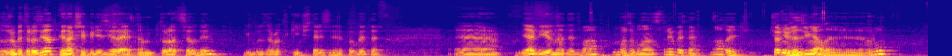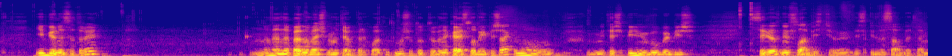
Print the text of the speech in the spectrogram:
зробити розрядку, інакше білі зіграє там тура c1 і буде зробити кінь 4 побити. Я б'ю на d2, можна було на c3 але чорні вже зрівняли е, гру. І б'ю на c3. Ну, напевно, менше мені треба переходити, тому що тут виникає слабий пішак, ну, мітешпіль він був би більш серйозною слабістю, десь підвисав би там.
